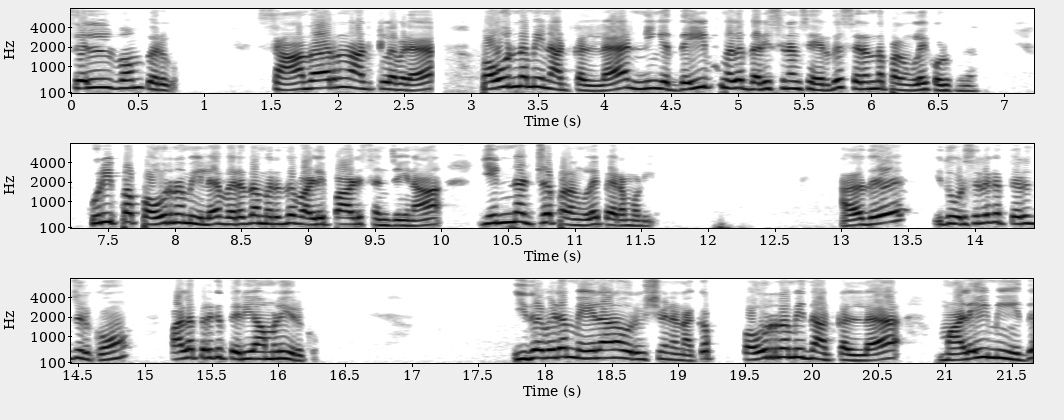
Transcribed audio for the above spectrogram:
செல்வம் பெருகும். சாதாரண நாட்களை விட பௌர்ணமி நாட்கள்ல நீங்க தெய்வங்களை தரிசனம் செய்யறது சிறந்த பலன்களை கொடுக்குங்க. குறிப்பா பௌர்ணமியில விரதம் இருந்து வழிபாடு செஞ்சீங்கன்னா எண்ணற்ற பலன்களை பெற முடியும். அதாவது இது ஒரு சிலருக்கு தெரிஞ்சிருக்கும் பல பேருக்கு தெரியாமலும் இருக்கும். இதை விட மேலான ஒரு விஷயம் என்னன்னாக்கா பௌர்ணமி நாட்களில் மலை மீது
